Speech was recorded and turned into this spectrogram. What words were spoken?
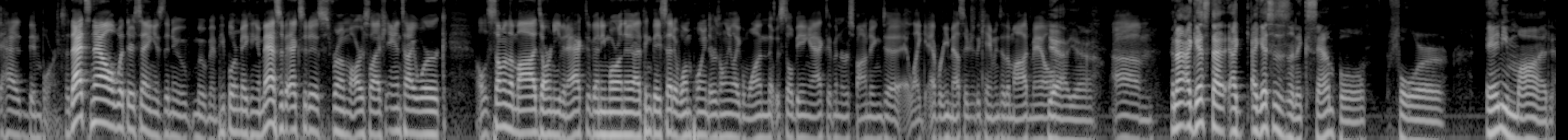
had been born. So that's now what they're saying is the new movement. People are making a massive exodus from r slash anti-work. Al- Some of the mods aren't even active anymore on there. I think they said at one point there was only like one that was still being active and responding to like every message that came into the mod mail. yeah. Yeah. Um, And I, I guess that I, I guess this is an example for any mod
